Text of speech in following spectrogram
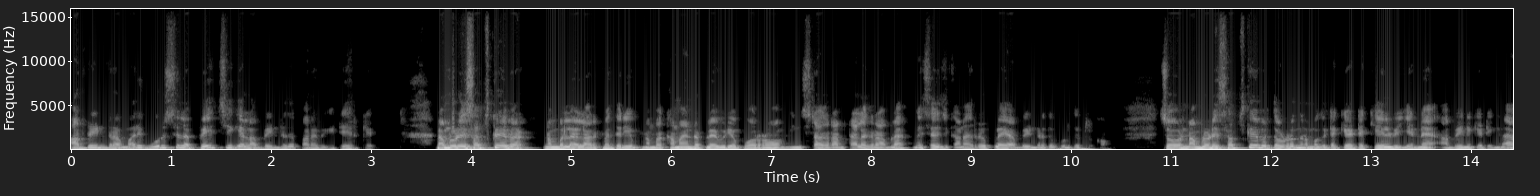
அப்படின்ற மாதிரி ஒரு சில பேச்சுகள் அப்படின்றது பரவிக்கிட்டே இருக்கு. நம்மளுடைய சப்ஸ்கிரைபர் நம்மள எல்லாருக்குமே தெரியும். நம்ம கமெண்ட் ரிப்ளை வீடியோ போடுறோம் இன்ஸ்டாகிராம் டெலகிராம்ல மெசேஜுக்கான ரிப்ளை அப்படின்றது கொடுத்துட்டு இருக்கோம் ஸோ நம்மளுடைய சப்ஸ்கிரைபர் தொடர்ந்து நம்ம கிட்ட கேட்ட கேள்வி என்ன அப்படின்னு கேட்டிங்கன்னா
